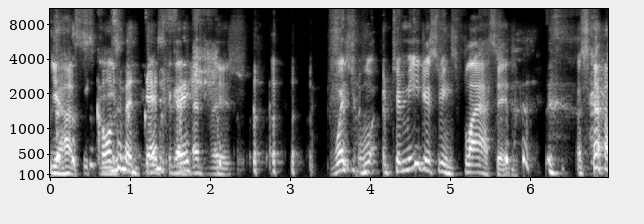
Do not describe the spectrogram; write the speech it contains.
Yes, He calls him a dead Looks like a fish. fish. Which to me just means flaccid. So-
